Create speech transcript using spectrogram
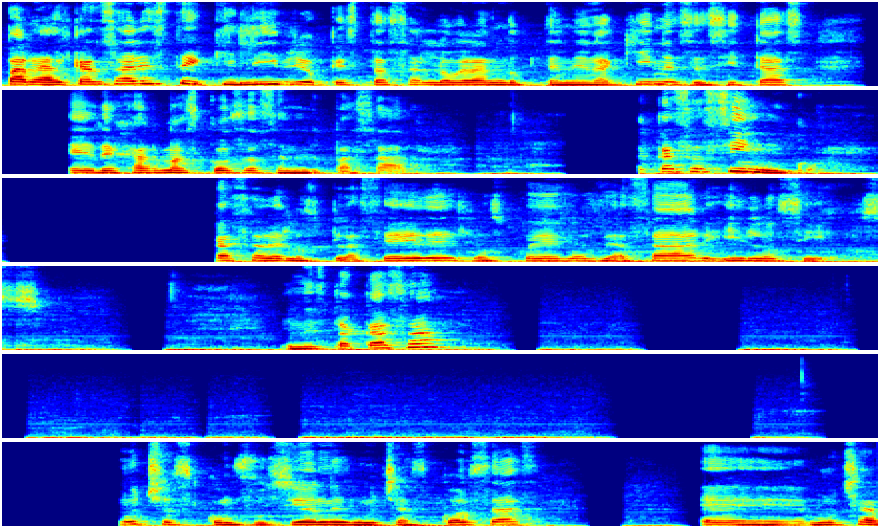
para alcanzar este equilibrio que estás logrando obtener aquí, necesitas eh, dejar más cosas en el pasado. La casa 5 casa de los placeres, los juegos de azar y los hijos. En esta casa muchas confusiones, muchas cosas, eh, mucha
